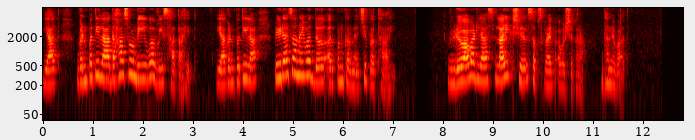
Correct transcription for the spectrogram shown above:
यात गणपतीला दहा सोंडी व वीस हात आहेत. या गणपतीला पेढ्याचा नैवेद्य अर्पण करण्याची प्रथा आहे. व्हिडिओ आवडल्यास लाईक शेअर सबस्क्राईब अवश्य करा. धन्यवाद.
